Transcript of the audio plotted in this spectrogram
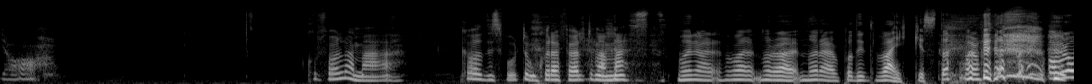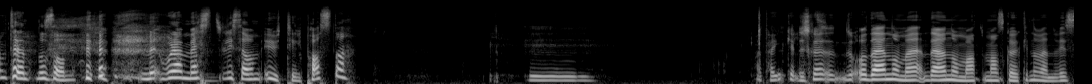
Ja. Hvor føler jeg meg Hva var det de spurte om? Hvor jeg følte meg mest? Når er, når, når er, når er det på ditt veikeste? Omtrent noe. Men Hvor det er mest liksom utilpass, da. Mm. Jeg tenker litt. skal, og det er, noe med, det er noe med at man skal jo ikke nødvendigvis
